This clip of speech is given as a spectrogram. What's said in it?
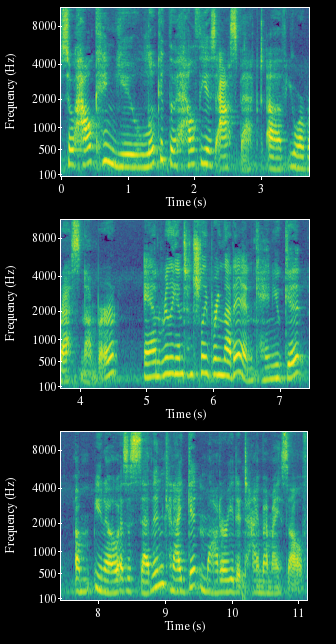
So, how can you look at the healthiest aspect of your rest number and really intentionally bring that in? Can you get, um, you know, as a seven, can I get moderated time by myself?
